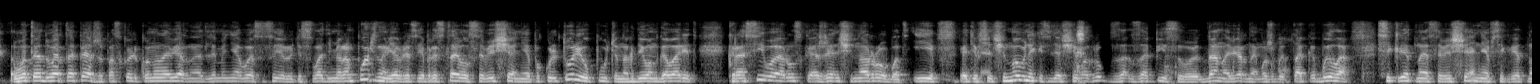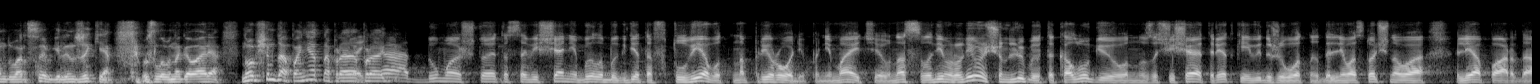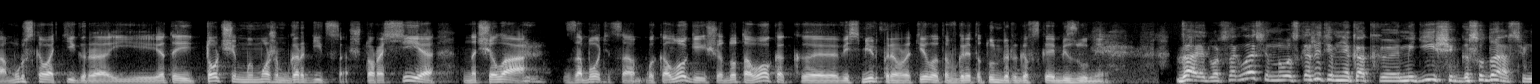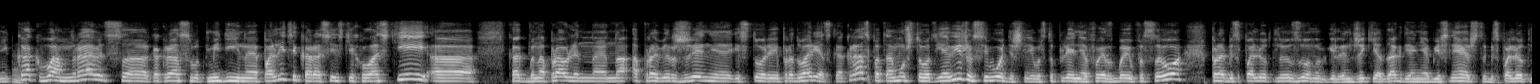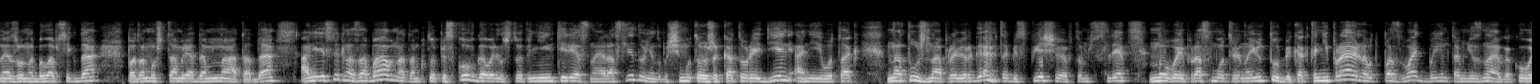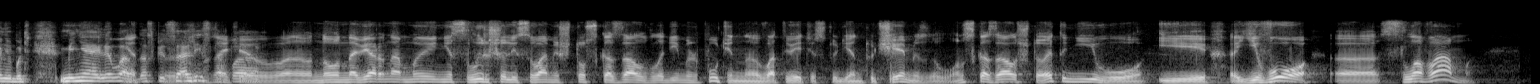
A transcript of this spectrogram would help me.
Вот, Эдвард, опять же, поскольку, ну, наверное, для меня вы ассоциируете с Владимиром Путиным, я, я представил совещание по культуре у Путина, где он говорит «красивая русская женщина-робот», и эти все чиновники, сидящие вокруг, за записывают, да, наверное, может быть, так и было, секретное совещание в секретном дворце в Геленджике, условно говоря. Ну, в общем, да, понятно про... Да про... Я думаю, что это совещание было бы где-то в Туве, вот на природе, понимаете. У нас Владимир Владимирович, он любит экологию, он защищает редкие виды животных дальневосточного леопарда, амурского тигра. И это и то, чем мы можем гордиться, что Россия начала заботиться об экологии еще до того, как э, весь мир превратил это в Грета Тунберговское безумие. Да, Эдвард, согласен, но вот скажите мне, как э, медийщик, государственник, как вам нравится как раз вот медийная политика российских властей, э, как бы направленная на опровержение истории про дворец? Как раз, потому что вот я вижу сегодняшнее выступление ФСБ и ФСО про бесполетную зону в Геленджике, да, где они объясняют, что бесполетная зона была всегда, потому что там рядом НАТО, да, они действительно забавно, там кто Песков говорил, что это неинтересное расследование, но почему-то уже который день они его так натужно опровергают, обеспечивая в том числе числе новые просмотры на Ютубе. Как-то неправильно вот позвать бы им там, не знаю, какого-нибудь меня или вас, Нет, да, специалиста. Знаете, по... ну, наверное, мы не слышали с вами, что сказал Владимир Путин в ответе студенту Чемезову. Он сказал, что это не его. И его э, словам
